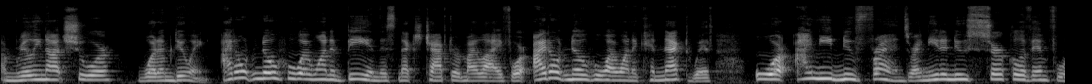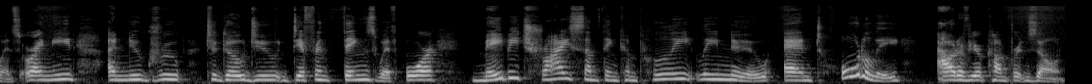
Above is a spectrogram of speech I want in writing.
I'm really not sure what I'm doing. I don't know who I want to be in this next chapter of my life, or I don't know who I want to connect with, or I need new friends, or I need a new circle of influence, or I need a new group to go do different things with, or maybe try something completely new and totally out of your comfort zone.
